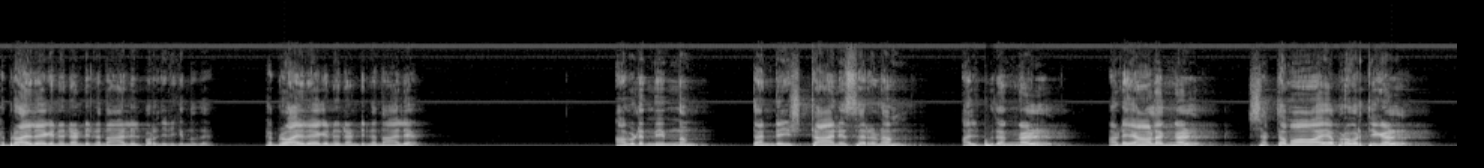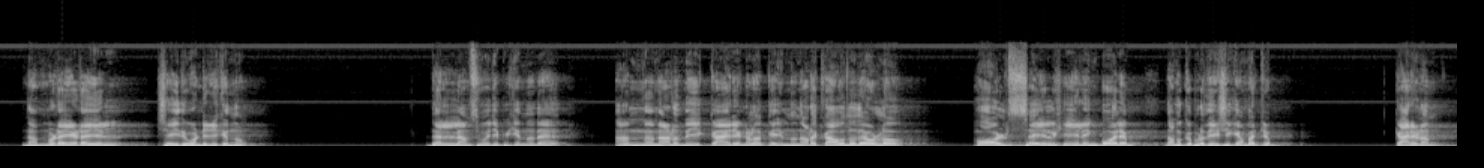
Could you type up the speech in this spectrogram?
ഹെബ്രായ ലേഖനം രണ്ടിന്റെ നാലിൽ പറഞ്ഞിരിക്കുന്നത് ഹെബ്രായ ലേഖനം രണ്ടിന്റെ നാല് അവിടെ നിന്നും തന്റെ ഇഷ്ടാനുസരണം അത്ഭുതങ്ങൾ അടയാളങ്ങൾ ശക്തമായ പ്രവൃത്തികൾ നമ്മുടെ ഇടയിൽ ചെയ്തുകൊണ്ടിരിക്കുന്നു. ഇതെല്ലാം സൂചിപ്പിക്കുന്നത് അന്ന് നടന്ന ഈ കാര്യങ്ങളൊക്കെ ഇന്ന് നടക്കാവുന്നതേ ഉള്ളൂ. ഹോൾസെയിൽ ഹീലിംഗ് പോലും നമുക്ക് പ്രതീക്ഷിക്കാൻ പറ്റും. കാരണം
